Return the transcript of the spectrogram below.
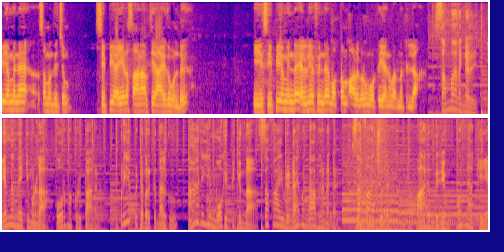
പി എമ്മിനെ സംബന്ധിച്ചും സി പി ഐയുടെ സ്ഥാനാർത്ഥി ആയതുകൊണ്ട് ഈ സി പി എമ്മിന്റെ എൽ ഡി എഫിന്റെ മൊത്തം ആളുകളും വോട്ട് ചെയ്യാൻ വന്നിട്ടില്ല. സമ്മാനങ്ങൾ എന്നേക്കുമുള്ള ഓർമ്മക്കുറിപ്പാകണം. പ്രിയപ്പെട്ടവർക്ക് നൽകൂ ആരെയും മോഹിപ്പിക്കുന്ന സഫായുടെ ഡയമണ്ട് ആഭരണങ്ങൾ. സഫ ജ്വല്ലറി പാരമ്പര്യം പൊന്നാക്കിയ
